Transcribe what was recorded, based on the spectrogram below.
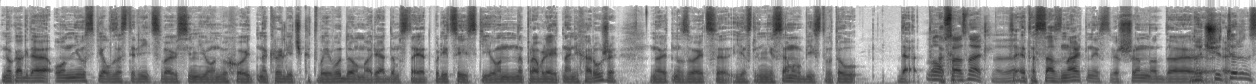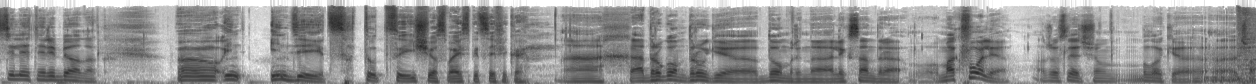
Но когда он не успел застрелить свою семью, он выходит на крылечко твоего дома, рядом стоят полицейские, он направляет на них оружие, но это называется, если не самоубийство, то у- да. Ну, а- сознательно, да? Это сознательное совершенно, да. Но э, 14-летний ребенок. э, ин- индеец, тут еще своя специфика. Ах, о другом друге Домрина Александра Макфоли. Уже в следующем блоке э, о чем?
